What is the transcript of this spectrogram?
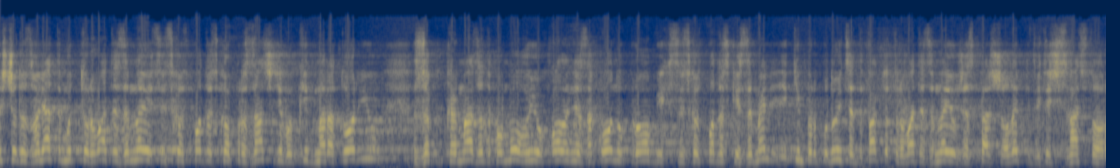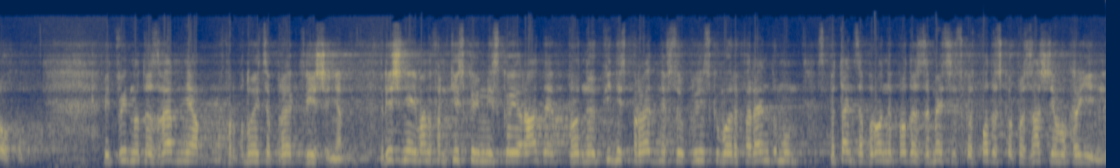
що дозволятимуть торгувати землею сільськогосподарського призначення в обхід мораторію, зокрема за допомогою ухвалення закону про обіг сільськогосподарських земель, яким пропонується де-факто торгувати землею вже з 1 липня 2017 року. Відповідно до звернення пропонується проект рішення. Рішення Івано-Франківської міської ради про необхідність проведення всеукраїнського референдуму з питань заборони продаж земель сільськогосподарського призначення в Україні.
